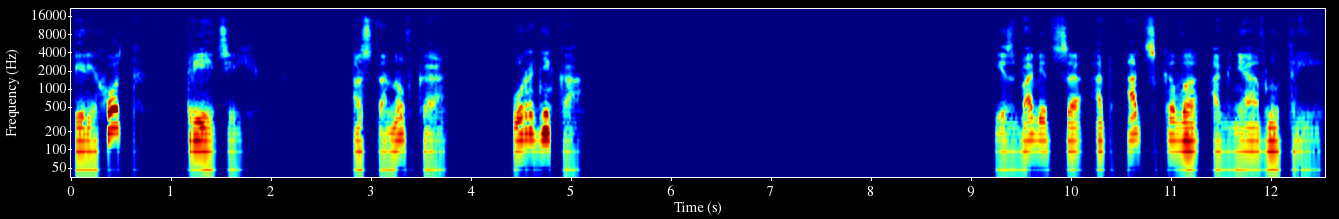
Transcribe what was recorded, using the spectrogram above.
Переход третий. Остановка у родника. Избавиться от адского огня внутри.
